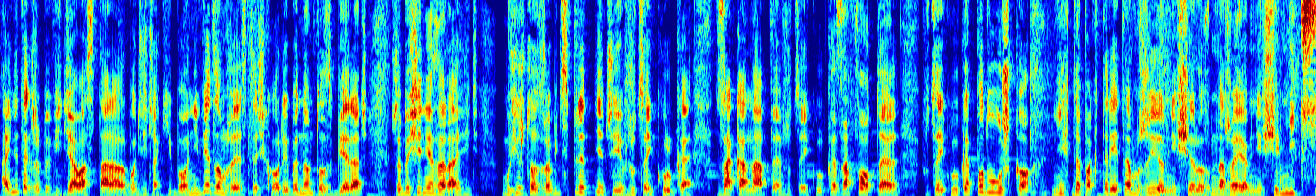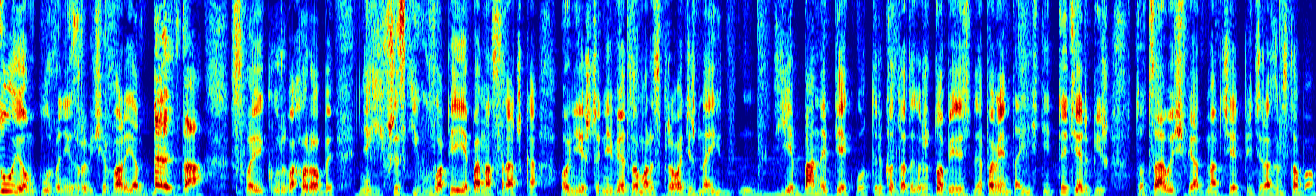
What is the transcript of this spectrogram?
A nie tak, żeby widziała stara albo dzieciaki, bo oni wiedzą, że jesteś chory i będą to zbierać, żeby się nie zarazić. Musisz to zrobić sprytnie, czyli wrzucaj kulkę za kanapę, wrzucaj kulkę za fotel, wrzucaj kulkę pod łóżko, niech te bakterie tam żyją, niech się rozmnażają, niech się miksują, kurwa, niech zrobi się wariant delta swojej kurwa choroby. Niech ich wszystkich złapie jebana sraczka. Oni jeszcze jeszcze nie wiedzą, ale sprowadzisz na ich jebane piekło, tylko dlatego, że tobie jest źle. Pamiętaj, jeśli ty cierpisz, to cały świat ma cierpieć razem z tobą.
